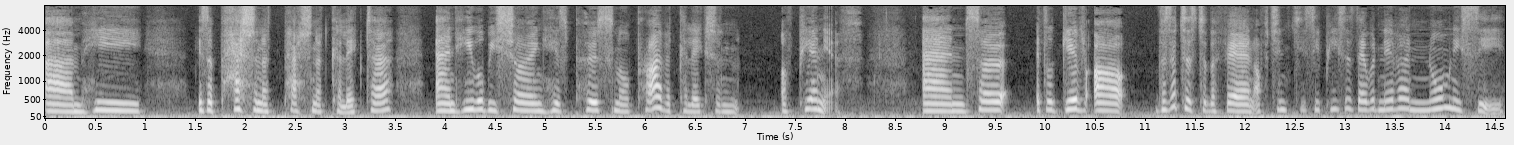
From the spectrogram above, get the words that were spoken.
Um, he is a passionate, passionate collector, and he will be showing his personal private collection of Pierneef. And so it'll give our visitors to the fair an opportunity to see pieces they would never normally see.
